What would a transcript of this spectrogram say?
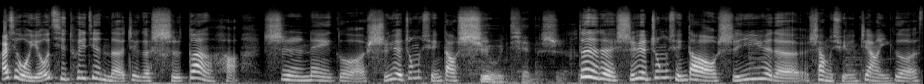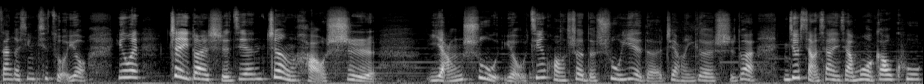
而且我尤其推荐的这个时段哈，是那个十月中旬到十，秋天的时候，对对对，十月中旬到十一月的上旬这样一个三个星期左右，因为这一段时间正好是。杨树有金黄色的树叶的这样一个时段，你就想象一下莫高窟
